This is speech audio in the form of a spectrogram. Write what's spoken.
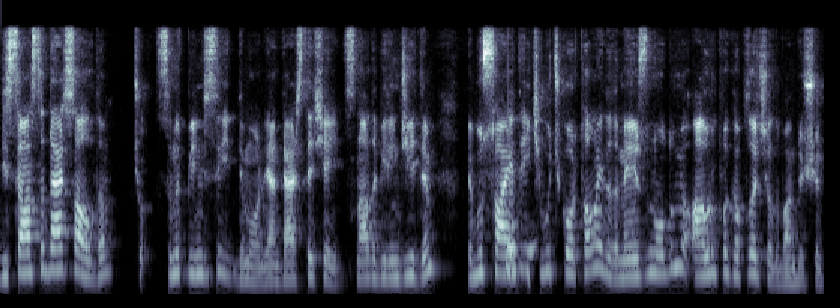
Lisansta ders aldım. Çok, sınıf birincisiydim orada. Yani derste şey, sınavda birinciydim. Ve bu sayede iki buçuk ortalamayla da mezun oldum ve Avrupa kapısı açıldı bana düşün.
